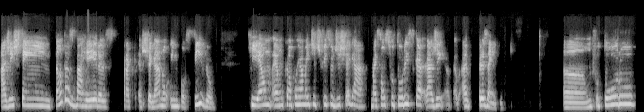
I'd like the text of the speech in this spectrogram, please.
A gente tem tantas barreiras para chegar no impossível que é um, é um campo realmente difícil de chegar, mas são os futuros que a, gente, por exemplo, um futuro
